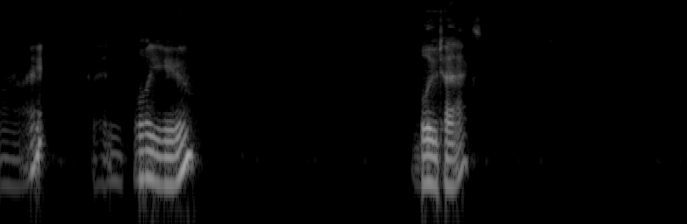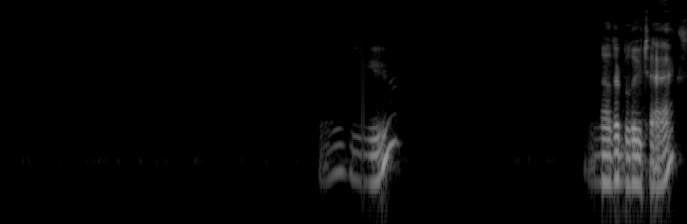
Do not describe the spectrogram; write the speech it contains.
All right, go ahead and pull you. Blue tax. You. Another blue tax.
